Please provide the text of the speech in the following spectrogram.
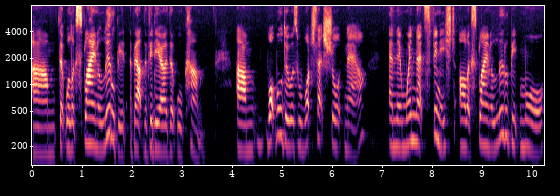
um, that will explain a little bit about the video that will come. Um, what we'll do is we'll watch that short now and then when that's finished, I'll explain a little bit more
